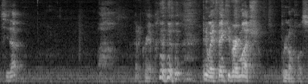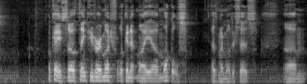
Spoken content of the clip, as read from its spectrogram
See that? Oh, got a cramp. anyway, thank you very much. Put it on pause. Okay, so thank you very much for looking at my uh, muckles, as my mother says. Um,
